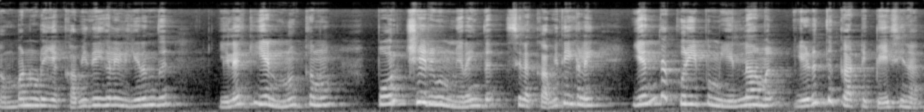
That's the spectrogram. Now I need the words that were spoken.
கம்பனுடைய கவிதைகளில் இருந்து இலக்கிய நுணுக்கமும் பொற்செறிவும் நிறைந்த சில கவிதைகளை எந்த குறிப்பும் இல்லாமல் எடுத்துக்காட்டி பேசினார்.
